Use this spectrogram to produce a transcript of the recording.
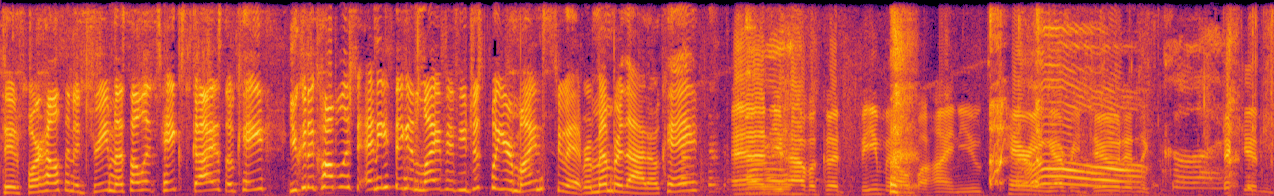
Dude, four health and a dream. That's all it takes, guys, okay? You can accomplish anything in life if you just put your minds to it. Remember that, okay? And you have a good female behind you carrying every dude in the oh, God. freaking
